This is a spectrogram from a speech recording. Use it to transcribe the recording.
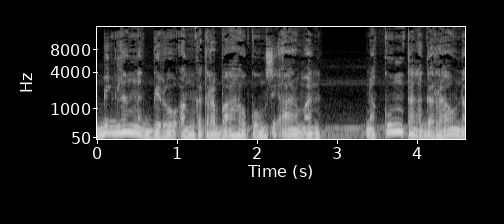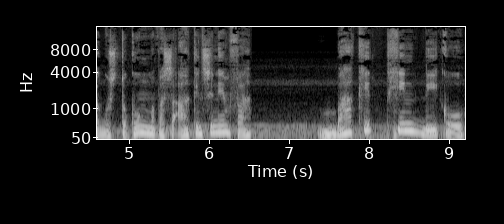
Biglang nagbiro ang katrabaho kong si Arman na kung talaga raw na gusto kong mapasa akin si Nympha, bakit hindi ko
